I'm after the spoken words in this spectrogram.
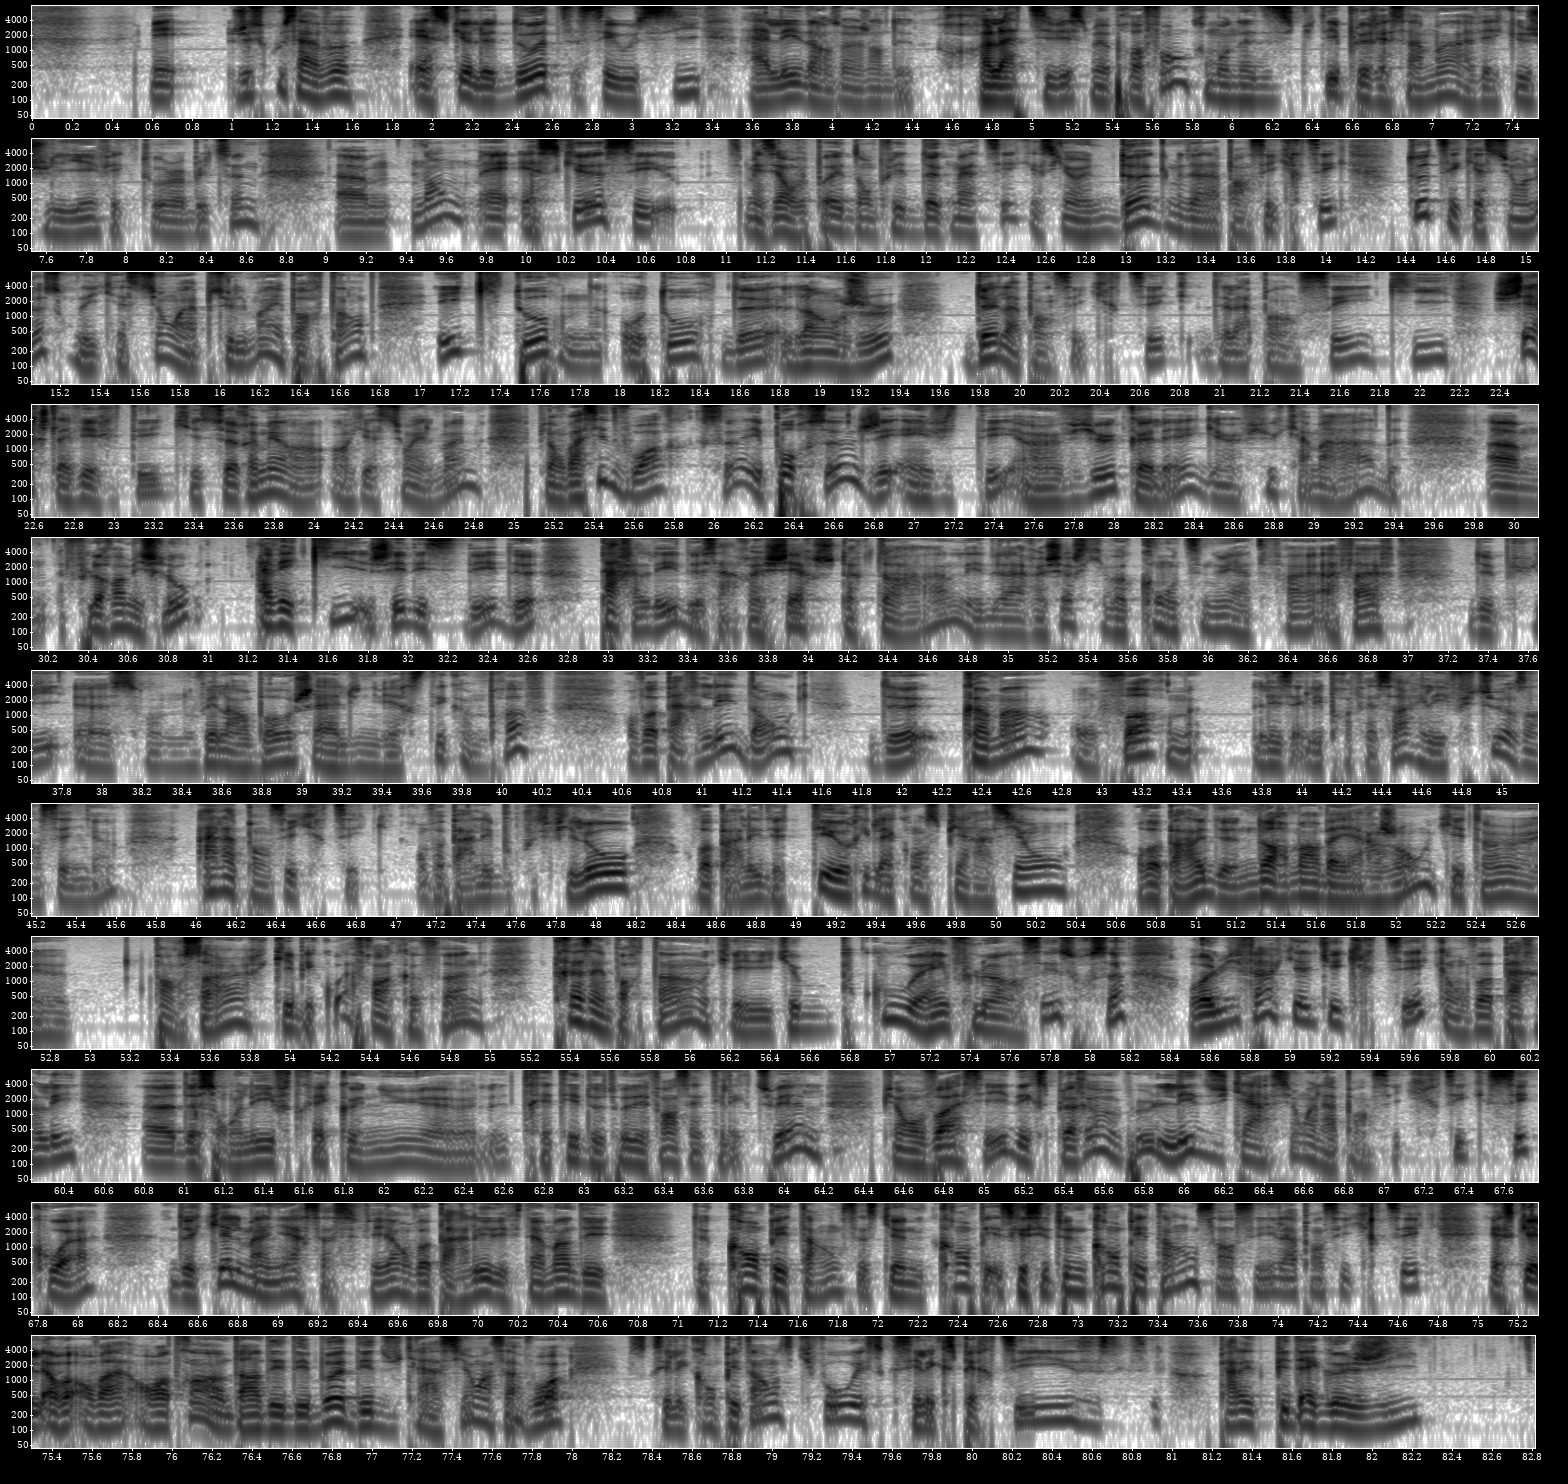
Mais jusqu'où ça va? Est-ce que le doute, c'est aussi aller dans un genre de relativisme profond, comme on a discuté plus récemment avec Julien Fecto-Robertson? Euh, non, mais est-ce que c'est mais si on ne veut pas être non plus dogmatique, est-ce qu'il y a un dogme de la pensée critique? Toutes ces questions-là sont des questions absolument importantes et qui tournent autour de l'enjeu de la pensée critique, de la pensée qui cherche la vérité, qui se remet en, question elle-même. Puis on va essayer de voir ça. Et pour ça, j'ai invité un vieux collègue, un vieux camarade, euh, Florent Michelot, avec qui j'ai décidé de parler de sa recherche doctorale et de la recherche qu'il va continuer à faire, depuis euh, son nouvelle embauche à l'université comme prof. On va parler donc de comment on forme les, les, professeurs et les futurs enseignants à la pensée critique. On va parler beaucoup de philo, on va parler de théorie de la conspiration, on va parler de Normand Baillargeon, qui est un euh, penseur québécois francophone très important qui, a beaucoup influencé sur ça. On va lui faire quelques critiques, on va parler euh, de son livre très connu, euh, le traité d'autodéfense intellectuelle, puis on va essayer d'explorer un peu l'éducation à la pensée critique. C'est quoi? De quelle manière ça se fait? On va parler évidemment des, de compétences. Est-ce Est-ce que c'est une compétence enseigner la pensée critique? Est-ce que on va, entrer dans des débats d'éducation, à savoir est-ce que c'est les compétences qu'il faut, est-ce que c'est l'expertise, parler de pédagogie,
